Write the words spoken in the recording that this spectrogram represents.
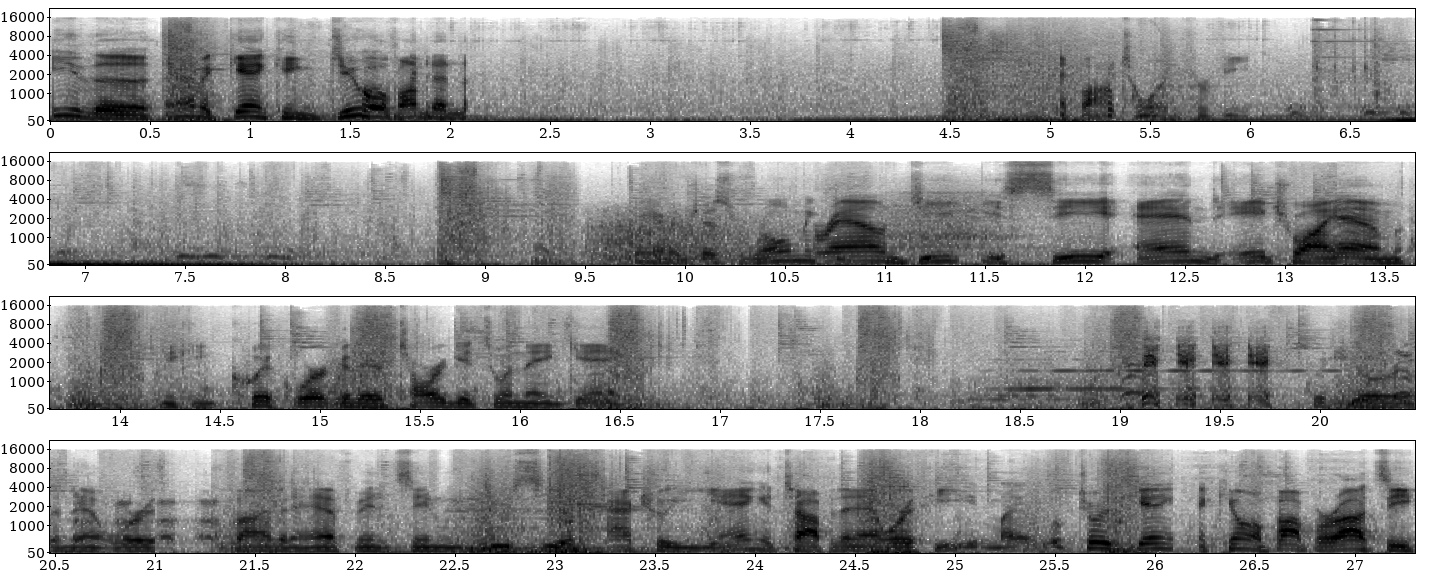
He the dynamic ganking duo find another bot one for V. They are just roaming around DEC and HYM, making quick work of their targets when they gank. Switch over to the net worth. Five and a half minutes in, we do see us actually Yang at top of the net worth. He might look towards getting a kill on Paparazzi.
